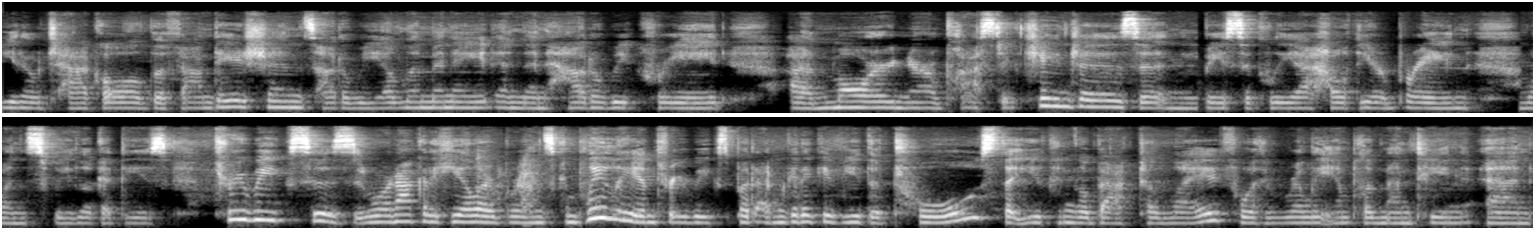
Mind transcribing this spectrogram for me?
you know tackle the foundations? How do we eliminate? And then how do we create uh, more neuroplastic changes and basically a healthier brain once we look at these? Three weeks is we're not going to heal our brains completely in three weeks but i'm going to give you the tools that you can go back to life with really implementing and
